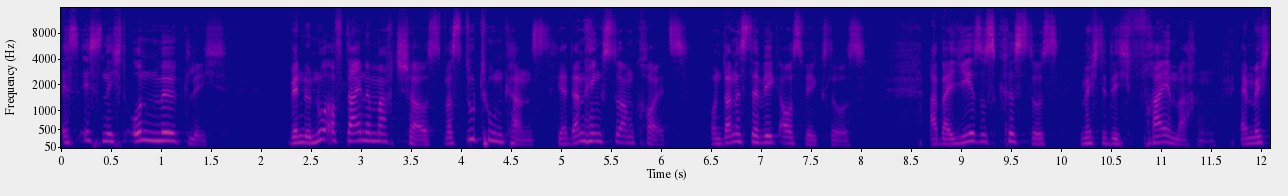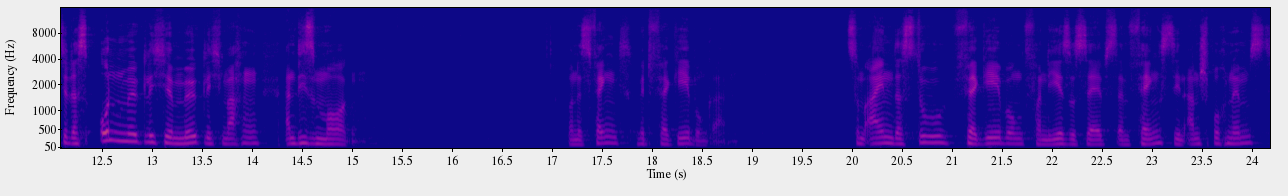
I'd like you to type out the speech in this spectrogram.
es ist nicht unmöglich, wenn du nur auf deine Macht schaust, was du tun kannst, ja, dann hängst du am Kreuz und dann ist der Weg auswegslos. Aber Jesus Christus möchte dich frei machen. Er möchte das Unmögliche möglich machen an diesem Morgen. Und es fängt mit Vergebung an. Zum einen, dass du Vergebung von Jesus selbst empfängst, die in Anspruch nimmst.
